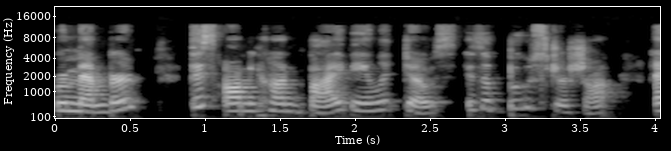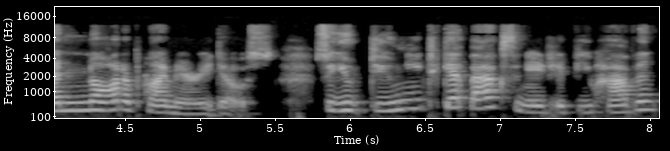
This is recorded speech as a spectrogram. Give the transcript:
Remember, this Omicron bivalent dose is a booster shot and not a primary dose, so you do need to get vaccinated if you haven't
